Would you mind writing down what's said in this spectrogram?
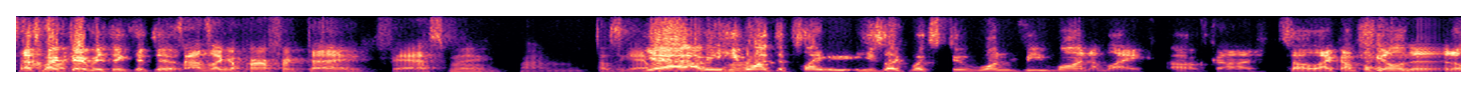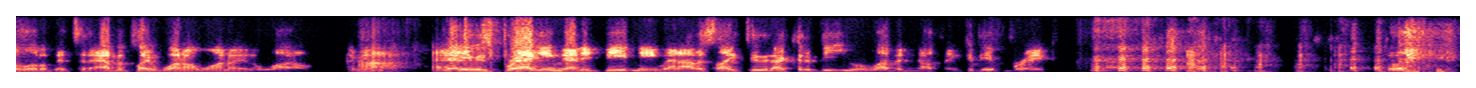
That's my like- favorite thing to do. Sounds like a perfect day, if you ask me. Um, doesn't get Yeah, I mean, he wanted to play me. He's like, "Let's do one v one." I'm like, "Oh God!" So like, I'm feeling it a little bit today. I haven't played one on one in a while. I mean, Ah. and then he was bragging that he beat me when I was like, "Dude, I could have beat you 11 nothing. Give me a break." Like,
